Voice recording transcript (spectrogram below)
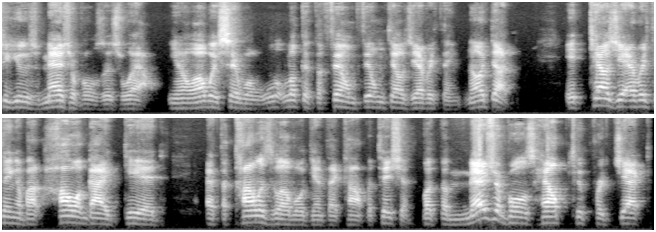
to use measurables as well. You know, I always say, well, look at the film. Film tells you everything. No, it doesn't. It tells you everything about how a guy did at the college level against that competition. But the measurables help to project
